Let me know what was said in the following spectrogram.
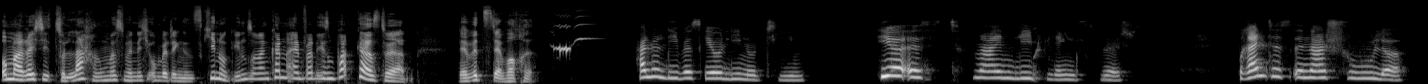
Um mal richtig zu lachen, müssen wir nicht unbedingt ins Kino gehen, sondern können einfach diesen Podcast hören. Der Witz der Woche. Hallo liebes Geolino-Team. Hier ist mein Lieblingswisch. Brennt es in der Schule,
